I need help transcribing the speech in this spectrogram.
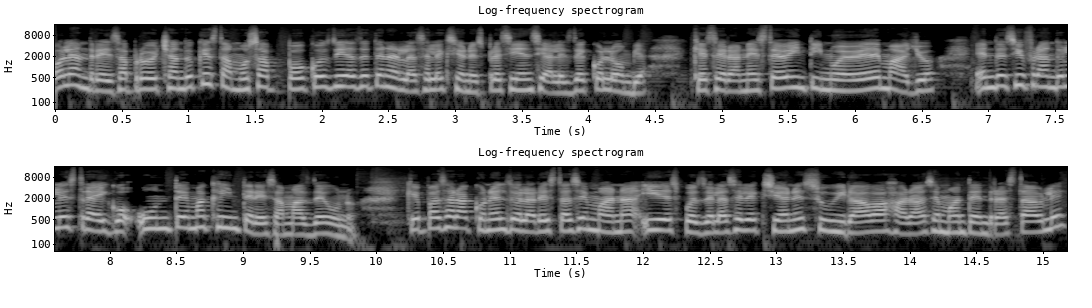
Hola Andrés, aprovechando que estamos a pocos días de tener las elecciones presidenciales de Colombia, que serán este 29 de mayo, en Descifrando les traigo un tema que interesa más de uno. ¿Qué pasará con el dólar esta semana y después de las elecciones subirá, bajará, se mantendrá estable?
